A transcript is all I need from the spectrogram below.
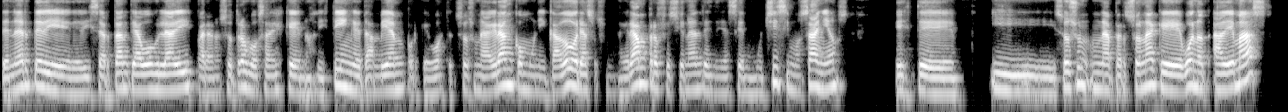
tenerte de, disertante a vos, Gladys, para nosotros vos sabés que nos distingue también, porque vos sos una gran comunicadora, sos una gran profesional desde hace muchísimos años. Este, y sos una persona que, bueno, además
